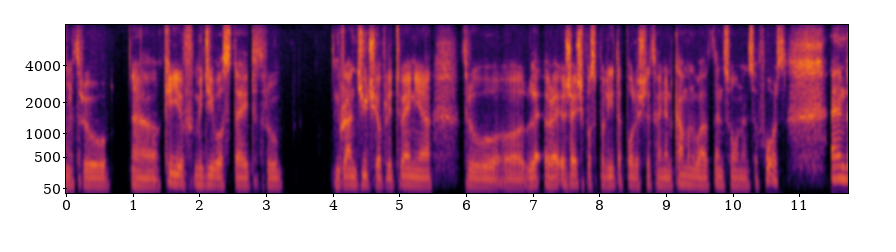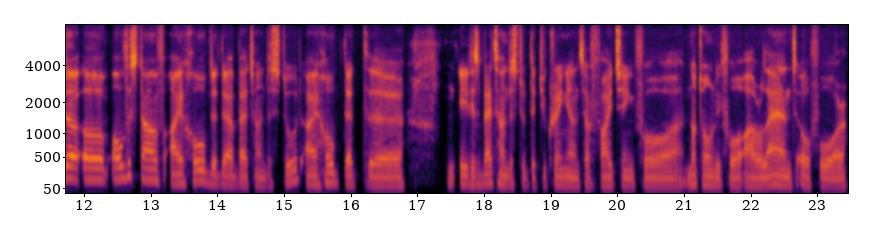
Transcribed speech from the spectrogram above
uh, through uh, Kiev medieval state, through Grand Duchy of Lithuania, through uh, Rzeczpospolita, Polish-Lithuanian Commonwealth, and so on and so forth. And uh, uh, all the stuff, I hope that they are better understood. I hope that uh, it is better understood that Ukrainians are fighting for not only for our land or for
